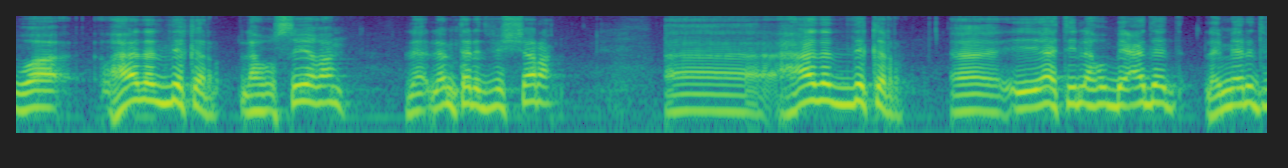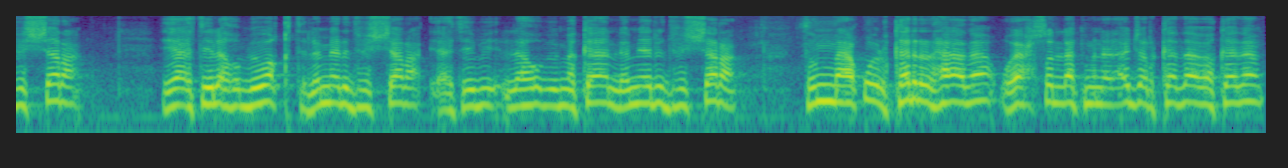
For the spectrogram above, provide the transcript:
وهذا الذكر له صيغة لم ترد في الشرع. آه هذا الذكر آه يأتي له بعدد لم يرد في الشرع. يأتي له بوقت لم يرد في الشرع. يأتي ب- له بمكان لم يرد في الشرع. ثم يقول كرر هذا ويحصل لك من الأجر كذا وكذا.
